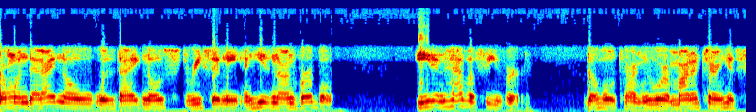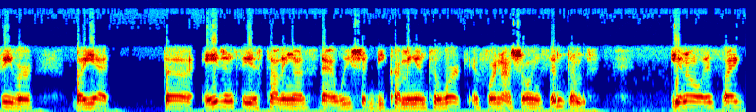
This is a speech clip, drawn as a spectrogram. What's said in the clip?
someone that I know was diagnosed recently, and he's nonverbal. He didn't have a fever the whole time. We were monitoring his fever, but yet the agency is telling us that we should be coming into work if we're not showing symptoms. You know, it's like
